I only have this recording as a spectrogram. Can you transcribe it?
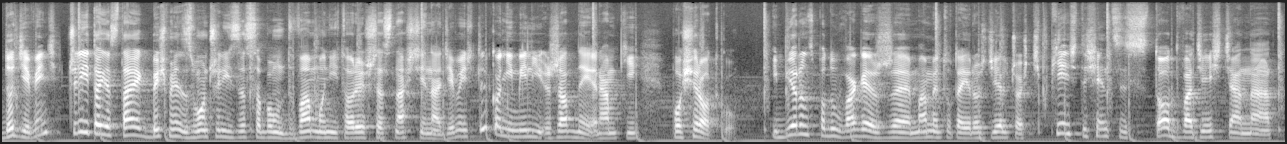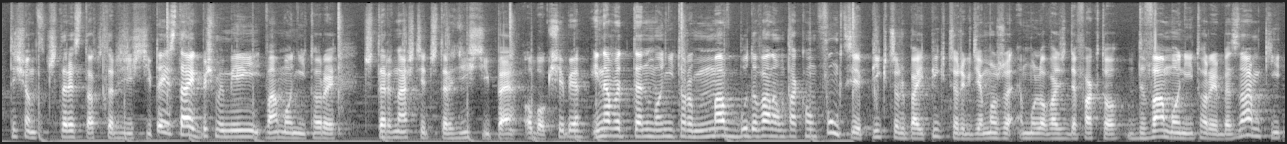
do 9, czyli to jest tak jakbyśmy złączyli ze sobą dwa monitory 16 na 9, tylko nie mieli żadnej ramki po środku. I biorąc pod uwagę, że mamy tutaj rozdzielczość 5120 na 1440, to jest tak jakbyśmy mieli dwa monitory 1440p obok siebie i nawet ten monitor ma wbudowaną taką funkcję Picture by Picture, gdzie może emulować de facto dwa monitory bez ramki,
